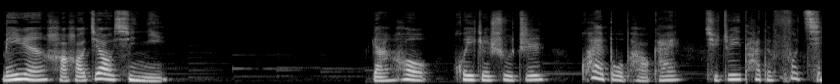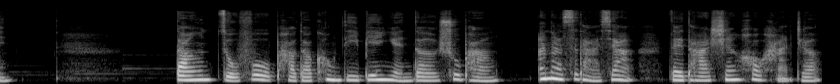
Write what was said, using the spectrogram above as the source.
没人好好教训你。然后挥着树枝，快步跑开，去追他的父亲。当祖父跑到空地边缘的树旁，阿纳斯塔夏在他身后喊着：“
